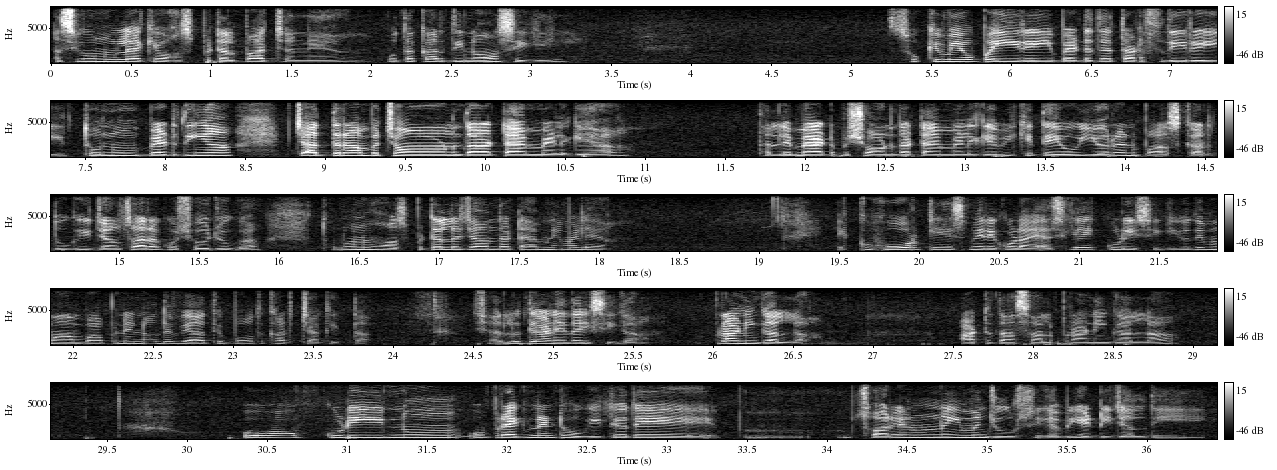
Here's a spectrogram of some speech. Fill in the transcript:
ਅਸੀਂ ਉਹਨੂੰ ਲੈ ਕੇ ਹਸਪੀਟਲ ਭੱਜ ਜਾਂਦੇ ਆ ਉਹ ਤਾਂ ਘਰ ਦੀ ਨੌ ਸੀਗੀ। ਸੋ ਕਿਵੇਂ ਉਹ ਪਈ ਰਹੀ ਬੈੱਡ ਤੇ ਤੜਫਦੀ ਰਹੀ। ਤੁਹਾਨੂੰ ਬੈੱਡ ਦੀਆਂ ਚਾਦਰਾਂ ਬਚਾਉਣ ਦਾ ਟਾਈਮ ਮਿਲ ਗਿਆ। ਥੱਲੇ ਮੈਟ ਵਿਛਾਉਣ ਦਾ ਟਾਈਮ ਮਿਲ ਗਿਆ ਵੀ ਕਿਤੇ ਉਹ ਯੂਰਿਨ ਪਾਸ ਕਰ ਦੂਗੀ ਜਾਂ ਸਾਰਾ ਕੁਝ ਹੋ ਜਾਊਗਾ ਤੁਹਾਨੂੰ ਉਹਨੂੰ ਹਸਪੀਟਲ ਲਿਜਾਣ ਦਾ ਟਾਈਮ ਨਹੀਂ ਮਿਲਿਆ। ਇੱਕ ਹੋਰ ਕੇਸ ਮੇਰੇ ਕੋਲ ਆਇਆ ਸੀਗਾ ਇੱਕ ਕੁੜੀ ਸੀਗੀ ਉਹਦੇ ਮਾਂ-ਬਾਪ ਨੇ ਨਾ ਉਹਦੇ ਵਿਆਹ ਤੇ ਬਹੁਤ ਖਰਚਾ ਕੀਤਾ। ਸ਼ਾਇਦ ਲੁਧਿਆਣੇ ਦਾ ਹੀ ਸੀਗਾ ਪੁਰਾਣੀ ਗੱਲ ਆ 8-10 ਸਾਲ ਪੁਰਾਣੀ ਗੱਲ ਆ। ਉਹ ਕੁੜੀ ਨੂੰ ਉਹ ਪ੍ਰੈਗਨੈਂਟ ਹੋ ਗਈ ਤੇ ਉਹਦੇ ਅਮ, ਸਹੁਰਿਆਂ ਨੂੰ ਨਹੀਂ ਮਨਜ਼ੂਰ ਸੀਗਾ ਵੀ ਐਡੀ ਜਲਦੀ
